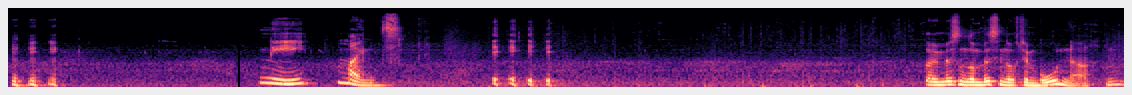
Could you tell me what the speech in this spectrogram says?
nee, meins. wir müssen so ein bisschen auf den Boden achten.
